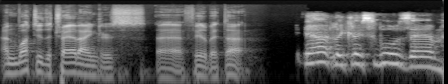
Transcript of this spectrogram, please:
And what do the trout anglers uh, feel about that? Yeah, like I suppose um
